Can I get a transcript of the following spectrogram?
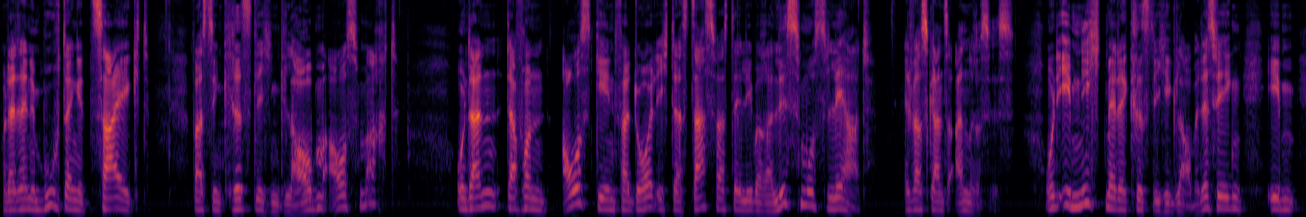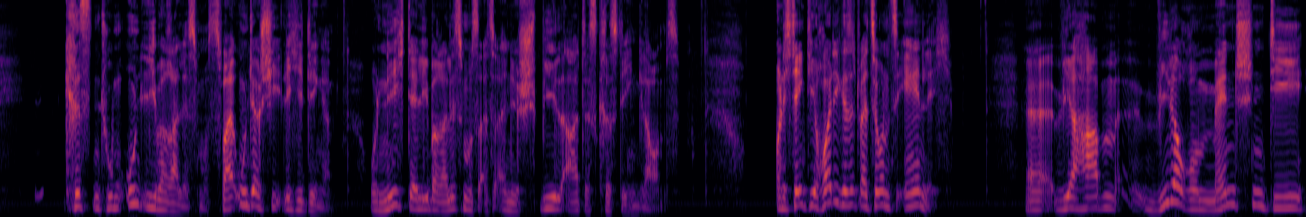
Und er hat in dem Buch dann gezeigt, was den christlichen Glauben ausmacht und dann davon ausgehend verdeutlicht, dass das, was der Liberalismus lehrt, etwas ganz anderes ist. Und eben nicht mehr der christliche Glaube. Deswegen eben Christentum und Liberalismus, zwei unterschiedliche Dinge. Und nicht der Liberalismus als eine Spielart des christlichen Glaubens. Und ich denke, die heutige Situation ist ähnlich. Äh, wir haben wiederum Menschen, die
